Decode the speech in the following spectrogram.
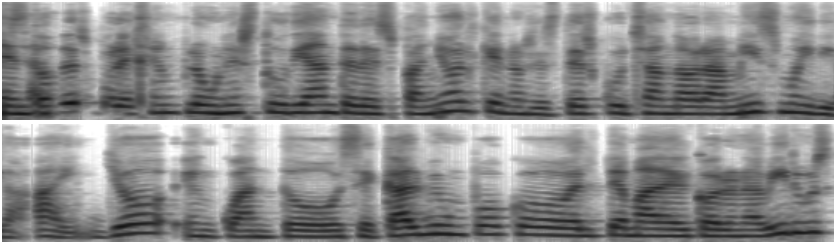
entonces, por ejemplo, un estudiante de español que nos esté escuchando ahora mismo y diga, ay, yo en cuanto se calme un poco el tema del coronavirus,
